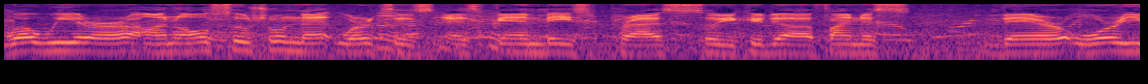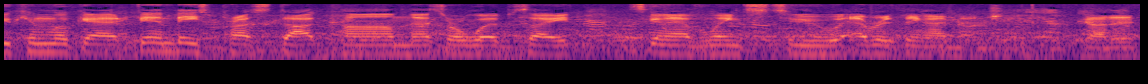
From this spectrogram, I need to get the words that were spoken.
Well, we are on all social networks as, as Fanbase Press, so you could uh, find us there, or you can look at fanbasepress.com. That's our website. It's going to have links to everything I mentioned. Got it.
